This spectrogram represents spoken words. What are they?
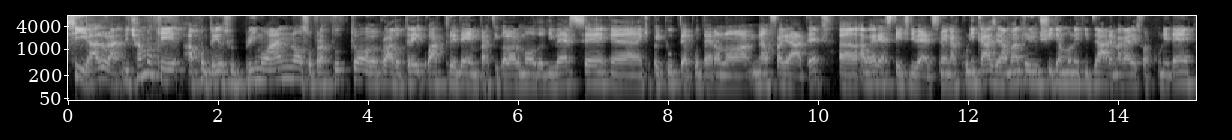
Sì, allora diciamo che appunto io sul primo anno soprattutto avevo provato 3-4 idee in particolar modo diverse eh, che poi tutte appunto erano naufragate, eh, magari a stage diversi. Noi in alcuni casi eravamo anche riusciti a monetizzare magari su alcune idee,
